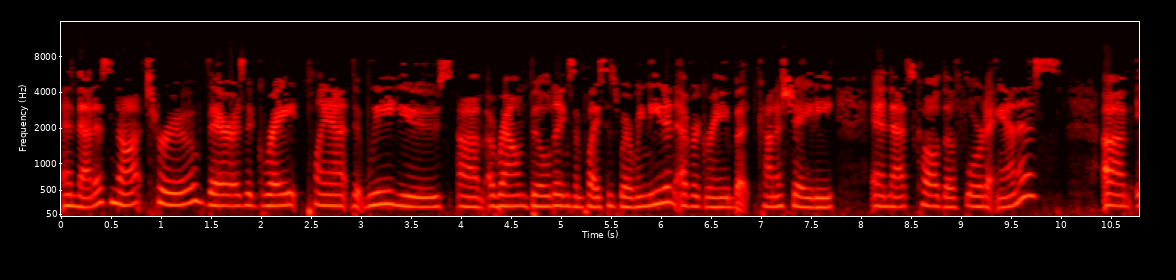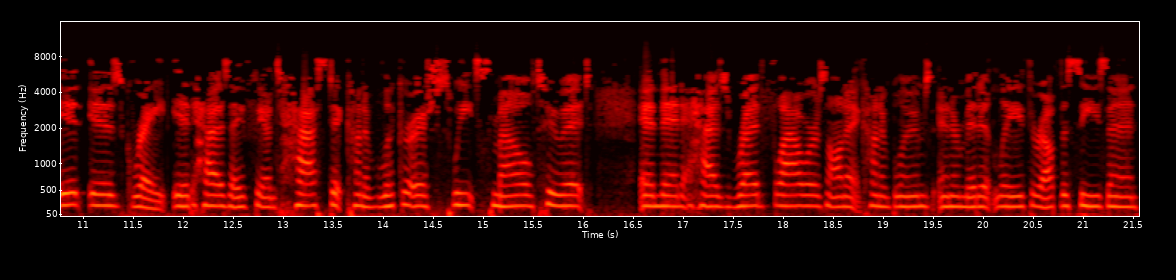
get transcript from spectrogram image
And that is not true. There is a great plant that we use um, around buildings and places where we need an evergreen but kind of shady, and that's called the Florida anise. Um, it is great. It has a fantastic kind of licorice sweet smell to it, and then it has red flowers on it. Kind of blooms intermittently throughout the season,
